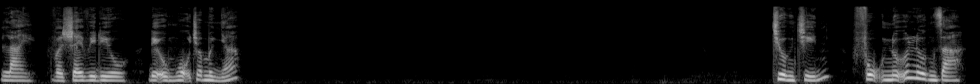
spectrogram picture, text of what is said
like và share video để ủng hộ cho mình nhé. Chương chín phụ nữ lương gia.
